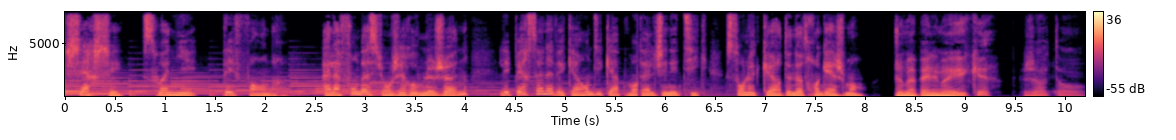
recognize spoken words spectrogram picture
Chercher, soigner, défendre. À la Fondation Jérôme Lejeune, les personnes avec un handicap mental génétique sont le cœur de notre engagement. Je m'appelle Mike. J'entends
